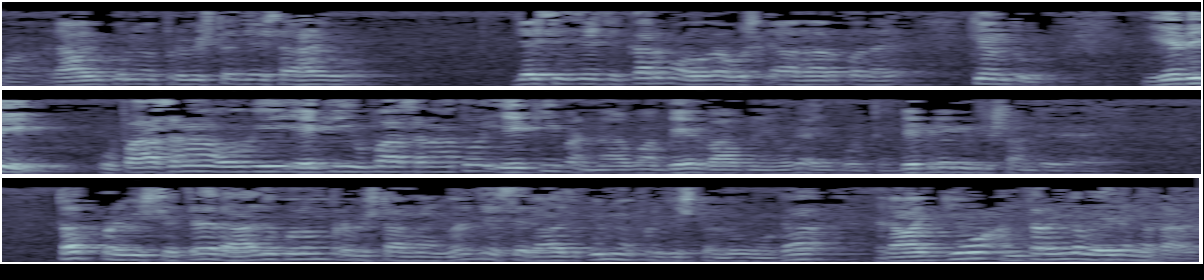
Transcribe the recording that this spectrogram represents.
वहाँ राजकुल में प्रविष्ट जैसा है वो। जैसे जैसे कर्म होगा, उसके आधार पर है। किंतु यदि उपासना होगी, एक ही उपासना तो एक ही बनना, वहाँ भेदभाव नहीं होगा ये बोलते हैं। की दृष्टान दे रहे हैं। तत्प्रविष्ट राजकुलम प्रविष्टान जैसे राजकुल में प्रविष्ट लोगों का राज्यों अंतरंग बहिरंगता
